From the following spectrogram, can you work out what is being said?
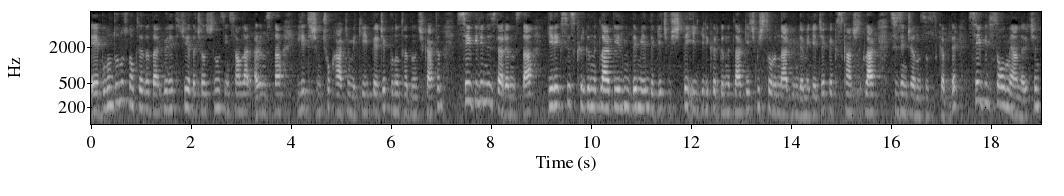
E, bulunduğunuz noktada da yönetici ya da çalıştığınız insanlar aranızda iletişim çok hakim ve keyif verecek. Bunun tadını çıkartın. Sevgilinizle aranızda gereksiz kırgınlıklar diyelim demeyelim de geçmişte ilgili kırgınlıklar, geçmiş sorunlar gündeme gelecek ve kıskançlıklar sizin canınızı sıkabilir. Sevgilisi olmayanlar için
